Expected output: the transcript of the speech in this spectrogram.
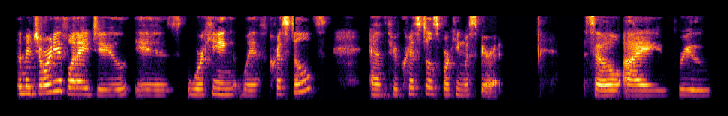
The majority of what I do is working with crystals, and through crystals, working with spirit. So I brew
